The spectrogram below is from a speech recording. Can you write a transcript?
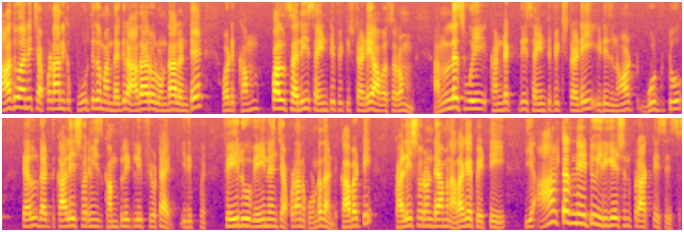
కాదు అని చెప్పడానికి పూర్తిగా మన దగ్గర ఆధారాలు ఉండాలంటే వాటి కంపల్సరీ సైంటిఫిక్ స్టడీ అవసరం. Unless we conduct the scientific study it is not good to tell that Kaleshwaram is completely futile ఇది ఫెయిలు వెయిన్ అని చెప్పడానికి ఉండదండి. కాబట్టి కాళేశ్వరం డ్యామ్ని అలాగే పెట్టి ఈ ఆల్టర్నేటివ్ ఇరిగేషన్ ప్రాక్టీసెస్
